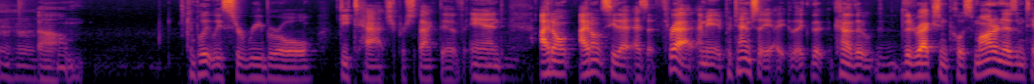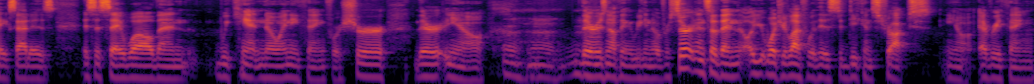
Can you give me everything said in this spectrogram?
mm-hmm. um, completely cerebral, detached perspective. And mm-hmm. I don't I don't see that as a threat. I mean, potentially, like the kind of the, the direction postmodernism takes that is is to say, well, then we can't know anything for sure. There, you know, mm-hmm. there is nothing that we can know for certain. And so then what you're left with is to deconstruct, you know, everything.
